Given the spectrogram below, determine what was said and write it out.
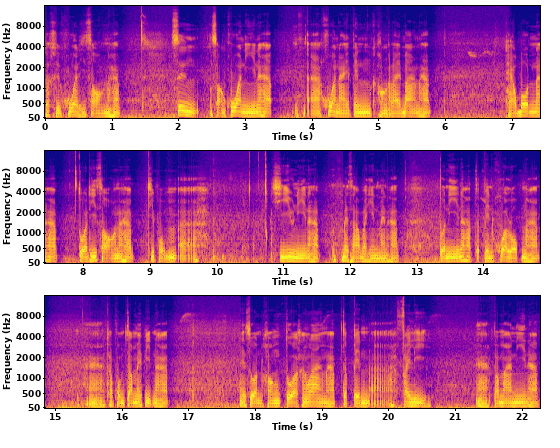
ก็คือขั้วที่ 2 นะครับ ซึ่ง 2 ขั้วนี้นะครับขั้วไหนเป็นของอะไรบ้างนะครับ แถวบนนะครับ ตัวที่สองนะครับ ที่ผม ชี้อยู่นี้นะครับ ไม่ทราบว่าเห็นไหมนะครับ ตัวนี้นะครับจะเป็นขั้วลบนะครับถ้าผมจำไม่ผิดนะครับ ในส่วนของตัวข้างล่างนะครับ จะเป็นไฟรีประมาณนี้นะครับ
